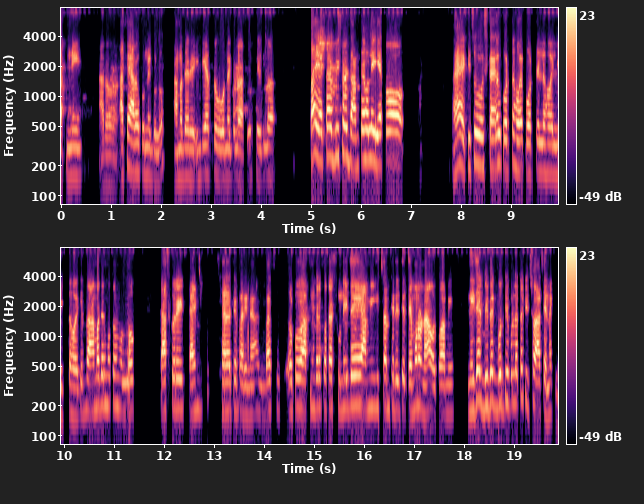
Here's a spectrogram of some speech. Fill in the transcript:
আপনি আরও আছে আরও অনেকগুলো। আমাদের ইন্ডিয়ার তো অনেকগুলো আছে। সেগুলো ভাই একটা বিষয় জানতে হলে এত হ্যাঁ, কিছু স্ট্রাগল করতে হয়, পড়তে হয়, লিখতে হয়। কিন্তু আমাদের মতন লোক কাজ করে টাইম ছাড়াতে পারি না। বাস অল্প আপনাদের কথা শুনি যে আমি ইসলাম ছেড়েছি তেমনও না। অল্প আমি নিজের বিবেক বুদ্ধি বলে তো কিছু আছে নাকি?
